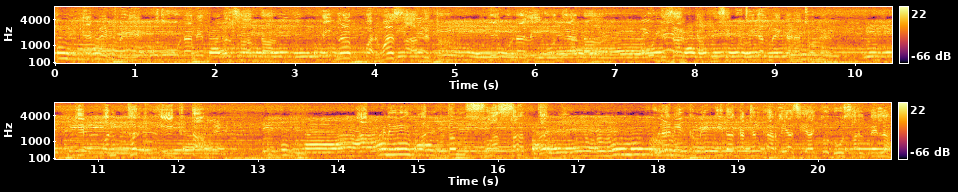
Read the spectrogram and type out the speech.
ਕੈਬਨਿਟ ਵੇਲੇ। ਉਦੋਂ ਉਹਨਾਂ ਨੇ ਬਾਦਲ ਸਾਹਿਬ ਦਾ ਇੰਨਾ ਭਰਵਾਂ ਸਾਥ ਦਿੱਤਾ ਕਿ ਉਹਨਾਂ ਲਈ ਅਹੁਦਿਆਂ ਦਾ ਉਹ ਡਿਜ਼ਰਵ ਕਰਦੇ ਸੀ। ਦੂਜੀ ਗੱਲ ਮੈਂ ਕਹਿਣਾ ਚਾਹੁੰਦਾ ਕਿ ਪੰਥਕ ਏਕਤਾ ਆਪਣੇ ਅੰਤਮ ਸਵਾਸਾਂ ਤੱਕ ਉਹਨਾਂ ਨੇ ਕਮੇਟੀ ਦਾ ਗਠਨ ਕਰ ਲਿਆ ਸੀ। ਅੱਜ ਤੋਂ 2 ਸਾਲ ਪਹਿਲਾਂ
